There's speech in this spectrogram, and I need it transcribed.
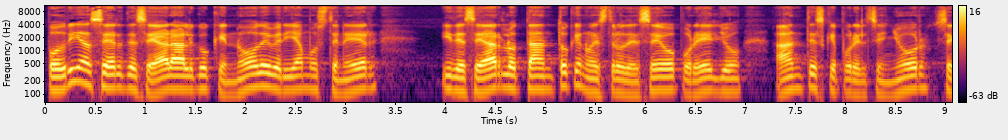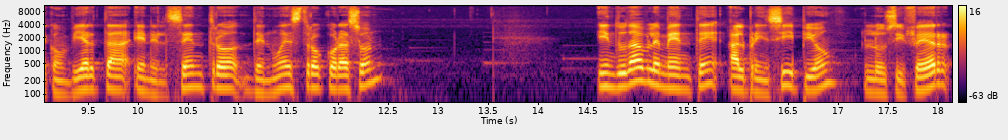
podría ser desear algo que no deberíamos tener y desearlo tanto que nuestro deseo por ello antes que por el Señor se convierta en el centro de nuestro corazón? Indudablemente, al principio, Lucifer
